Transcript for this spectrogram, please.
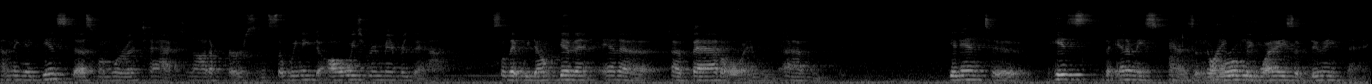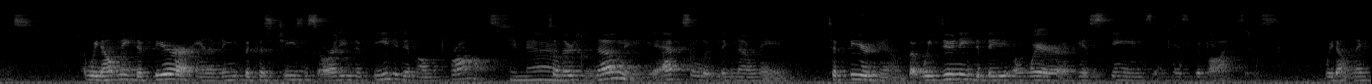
coming against us when we're attacked, not a person. So we need to always remember that so that we don't get in, in a, a battle and um, get into his, the enemy's plans and the worldly ways of doing things. We don't need to fear our enemy because Jesus already defeated him on the cross. Amen. So there's no need, absolutely no need to fear him, but we do need to be aware of his schemes and his devices. We don't need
